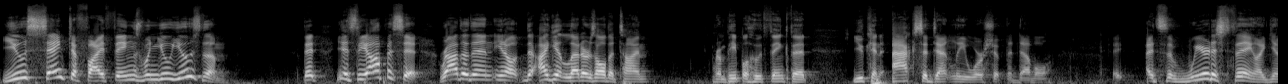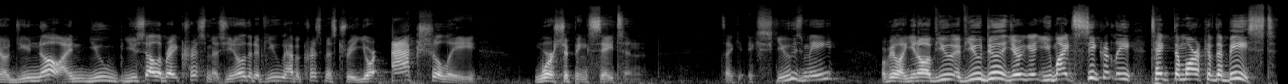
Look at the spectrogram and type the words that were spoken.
you sanctify things when you use them. That it's the opposite. Rather than, you know, I get letters all the time from people who think that you can accidentally worship the devil. It's the weirdest thing. Like, you know, do you know? I, you, you celebrate Christmas. You know that if you have a Christmas tree, you're actually worshiping Satan. It's like, excuse me? Or people like, you know, if you, if you do it, you're, you might secretly take the mark of the beast.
